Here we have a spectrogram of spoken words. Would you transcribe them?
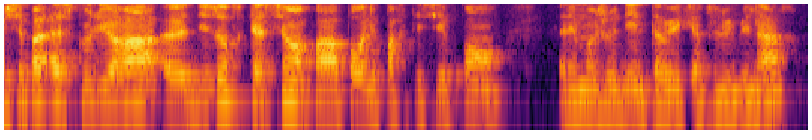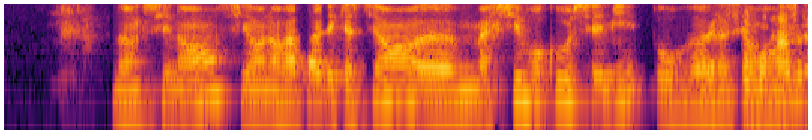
Je ne sais pas, est-ce qu'il y aura euh, des autres questions par rapport aux participants? Les Mojoudine, tu as vu qu'il y a le webinaire. Donc sinon, si on n'aura pas de questions, euh, merci beaucoup Semi pour Merci Mohamed.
